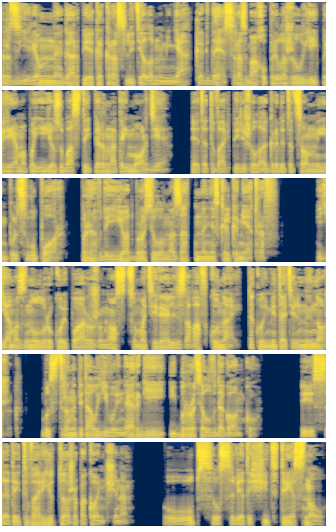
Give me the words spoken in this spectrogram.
Разъяренная гарпия как раз летела на меня, когда я с размаху приложил ей прямо по ее зубастой пернатой морде. Эта тварь пережила гравитационный импульс в упор. Правда, ее отбросило назад на несколько метров. Я мазнул рукой по оруженосцу, материализовав кунай, такой метательный ножик. Быстро напитал его энергией и бросил вдогонку. И с этой тварью тоже покончено. Упс, у света щит треснул.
